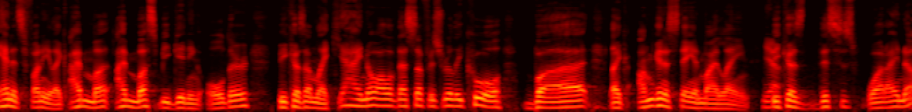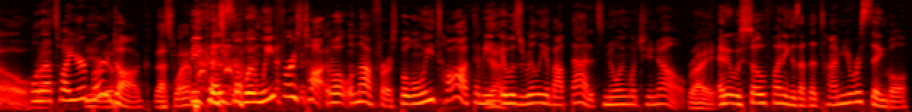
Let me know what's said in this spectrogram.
And it's funny, like I must I must be getting older because I'm like, yeah, I know all of that stuff is really cool, but like I'm gonna stay in my lane Yeah. because this is what I know. well, that's why you're a You bird know? dog. That's why I'm because when we first talked, well, well, not first, but when we talked, I mean, Yeah. it was really about that. It's knowing what you know. Right. And it was so funny because at the time you were single,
